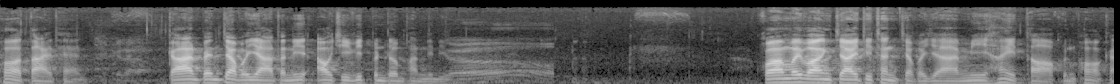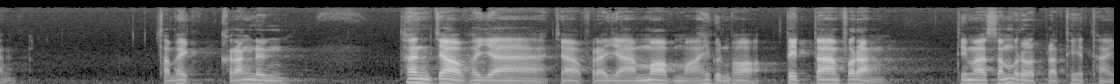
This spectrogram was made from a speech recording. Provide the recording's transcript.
พ่อตายแทน การเป็นเจ้าพญาตอนนี้เอาชีวิตเป็นเดิมพันทีเดียว ความไว้วางใจที่ท่านเจ้าพญามีให้ต่อคุณพ่อกันทำให้ครั้งหนึ่ง ท่านเจ้าพญาเจ้าพระยามอบหมายให้คุณพ่อ ติดตามฝรั่ง ที่มาสำรวจประเทศไทย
